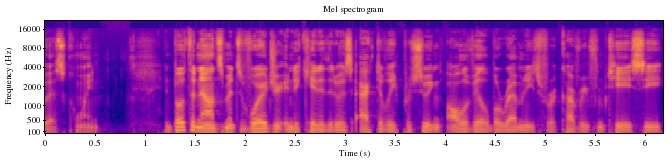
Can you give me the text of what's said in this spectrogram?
US coin. In both announcements, Voyager indicated that it was actively pursuing all available remedies for recovery from TAC,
